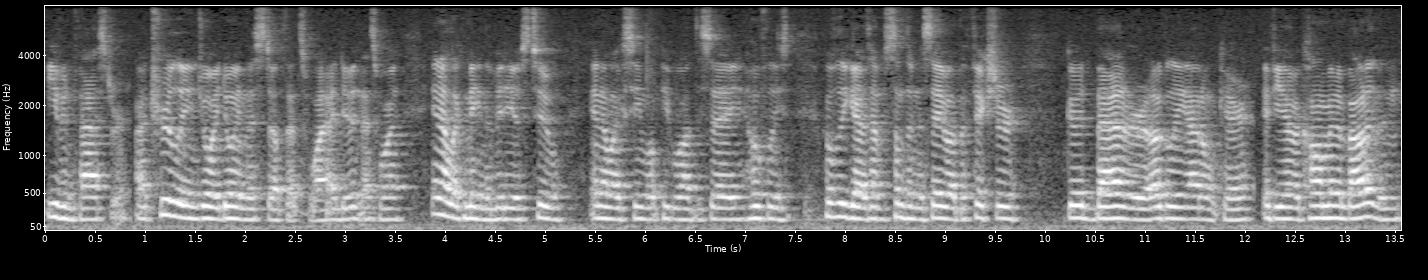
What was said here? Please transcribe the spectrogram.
even faster. I truly enjoy doing this stuff. That's why I do it. And that's why, and I like making the videos too. And I like seeing what people have to say. Hopefully, hopefully you guys have something to say about the fixture, good, bad, or ugly. I don't care. If you have a comment about it, then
